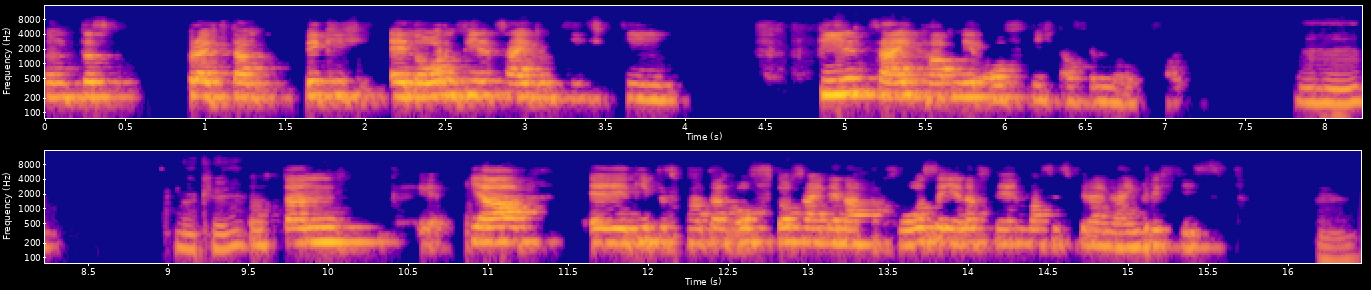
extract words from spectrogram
Und das bräuchte dann wirklich enorm viel Zeit und die, die viel Zeit haben wir oft nicht auf dem Notfall. Mhm. Okay. Und dann, ja, äh, gibt es halt dann oft doch eine Narkose, je nachdem, was es für ein Eingriff ist. Mhm.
